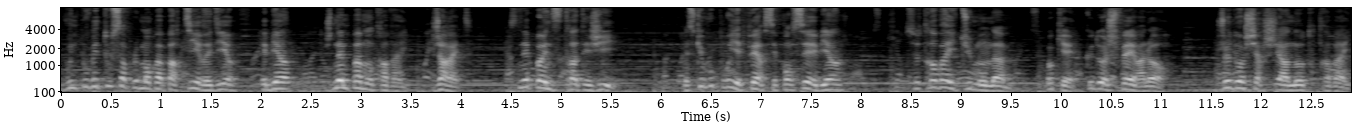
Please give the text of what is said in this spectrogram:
Vous ne pouvez tout simplement pas partir et dire Eh bien, je n'aime pas mon travail, j'arrête. Ce n'est pas une stratégie. Mais ce que vous pourriez faire, c'est penser Eh bien, ce travail tue mon âme. Ok, que dois-je faire alors? Je dois chercher un autre travail.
